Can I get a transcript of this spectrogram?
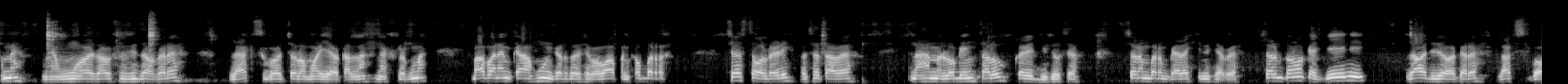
અમે. ને હું હવે જાઉં છું સીધા ઘરે. લેટ્સ ગો ચલો, મળીએ કાલના નેક્સ્ટ લોકમાં બાપાને એમ કે આ શું કરતો છે બાપાને ખબર છે ઓલરેડી પછી છતાં હવે ના, અમે લોગિંગ ચાલુ કરી દીધું છે. શરમ બરમ કાંઈ રાખી નથી આપણે શરમ તો ન કે કે નહીં, જવા દીધો ઘરે. લેટ્સ ગો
